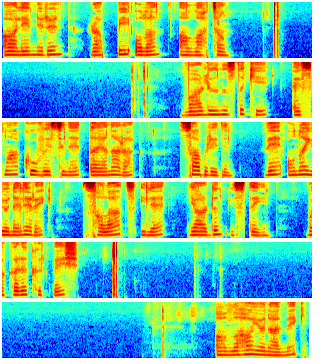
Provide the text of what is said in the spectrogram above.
alemlerin Rabbi olan Allah'tan. Varlığınızdaki esma kuvvesine dayanarak sabredin ve ona yönelerek salat ile yardım isteyin. Bakara 45 Allah'a yönelmek,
